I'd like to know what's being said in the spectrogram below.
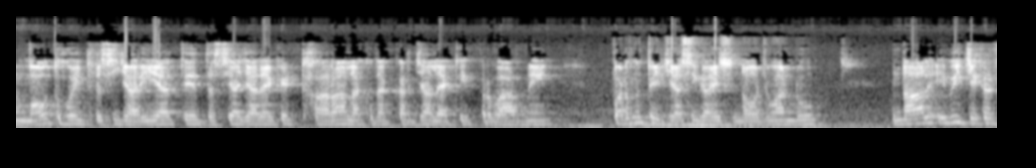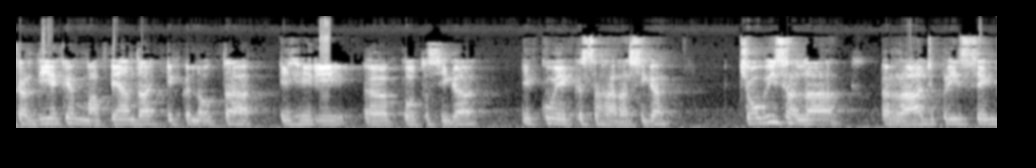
ਮੌਤ ਹੋਈ ਦੱਸੀ ਜਾ ਰਹੀ ਹੈ ਤੇ ਦੱਸਿਆ ਜਾ ਰਿਹਾ ਹੈ ਕਿ 18 ਲੱਖ ਦਾ ਕਰਜ਼ਾ ਲੈ ਕੇ ਪਰਿਵਾਰ ਨੇ ਪੜਨ ਭੇਜਿਆ ਸੀਗਾ ਇਸ ਨੌਜਵਾਨ ਨੂੰ। ਨਾਲ ਇਹ ਵੀ ਜ਼ਿਕਰ ਕਰਦੀ ਹੈ ਕਿ ਮਾਪਿਆਂ ਦਾ ਇੱਕ ਲੌਤਾ ਇਹ ਪੁੱਤ ਸੀਗਾ ਇੱਕੋ ਇੱਕ ਸਹਾਰਾ ਸੀਗਾ। 24 ਸਾਲਾ ਰਾਜਪ੍ਰੀਤ ਸਿੰਘ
